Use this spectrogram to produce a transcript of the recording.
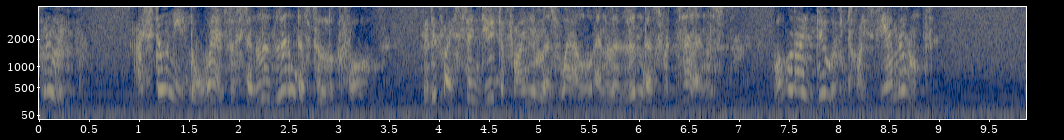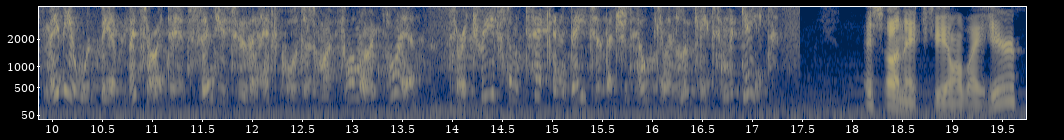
Hmm. I still need the wares I sent Lalundus to look for. But if I send you to find them as well, and Lalundus returns, what would I do with twice the amount? Maybe it would be a better idea to send you to the headquarters of my former employer to retrieve some tech and data that should help you in locating the gate. I saw an HQ on my way here,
